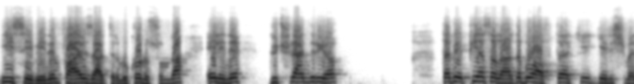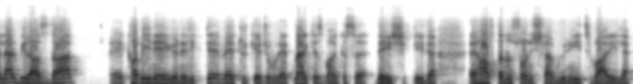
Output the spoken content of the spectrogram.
ECB'nin faiz artırımı konusunda elini güçlendiriyor. Tabii piyasalarda bu haftaki gelişmeler biraz daha e, kabineye yönelikti ve Türkiye Cumhuriyet Merkez Bankası değişikliği de e, haftanın son işlem günü itibariyle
